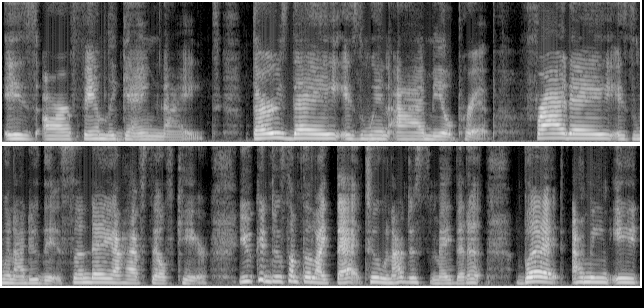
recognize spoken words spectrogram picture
is our family game night. Thursday is when I meal prep. Friday is when I do this. Sunday I have self-care. You can do something like that too and I just made that up. But I mean it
